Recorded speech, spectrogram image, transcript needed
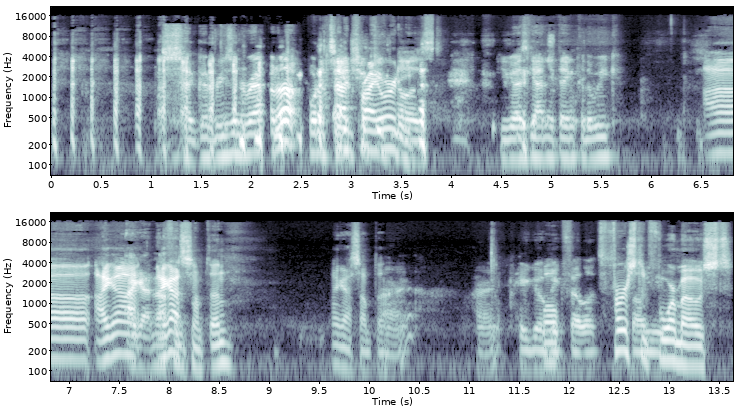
That's a good reason to wrap it up. What That's a good priority. fellas? You guys got anything for the week? Uh, I got, I got. I got got, something. I got something. All right, all right. Here you go, Well, big fella. First and you. foremost,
